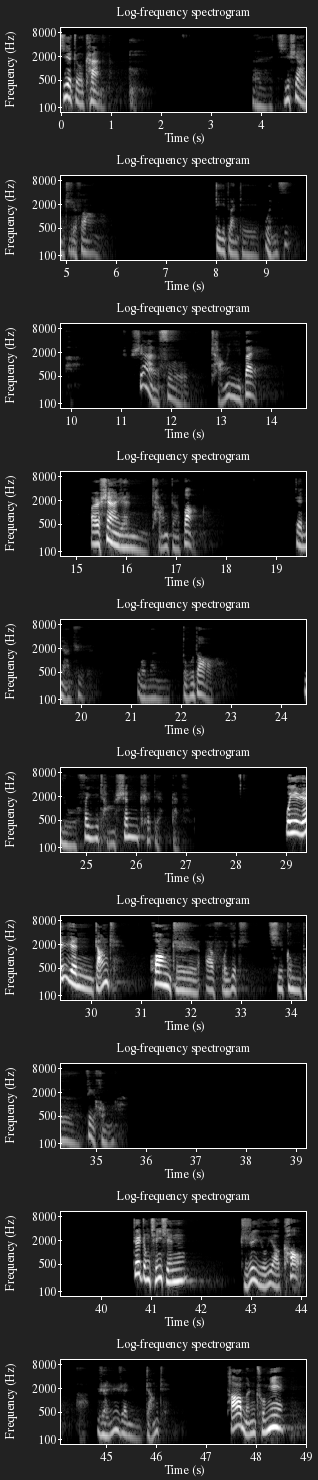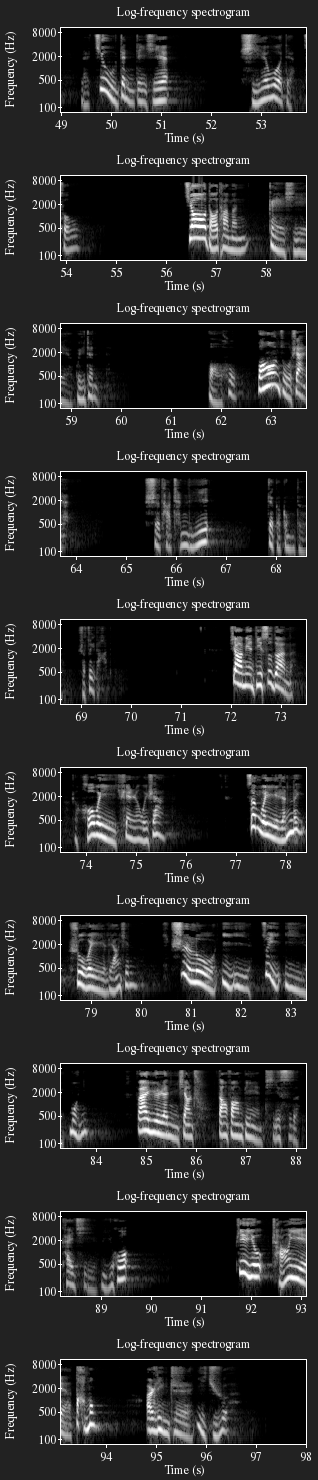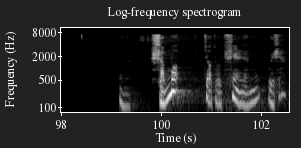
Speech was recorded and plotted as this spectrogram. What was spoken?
接着看，呃，积善之方这一段的文字啊，善事常易败，而善人常得棒。这两句我们读到。有非常深刻的感触。为人人长者，匡之而弗益之，其功德最宏啊！这种情形，只有要靠啊人人长者，他们出面来纠正这些邪恶的错误。教导他们改邪归正，保护、帮助善人，使他成立，这个功德是最大的。下面第四段呢，是何为劝人为善？身为人类，殊为良心，世路意义最易莫逆，凡与人相处。当方便提示，开启迷惑。譬有长夜大梦，而令之一觉。嗯，什么叫做劝人为善？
